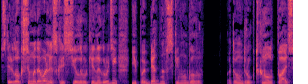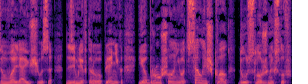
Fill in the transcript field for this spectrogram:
Стрелок самодовольно скрестил руки на груди и победно вскинул голову. Потом вдруг ткнул пальцем валяющегося на земле второго пленника и обрушил на него целый шквал двусложных слов.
